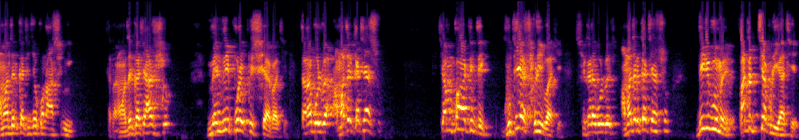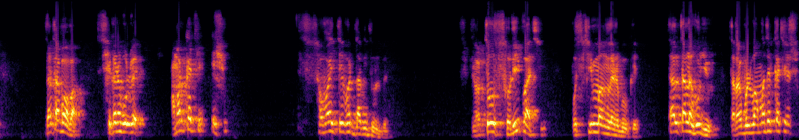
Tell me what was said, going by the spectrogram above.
আমাদের কাছে যখন আসেনি তারা আমাদের কাছে আসো মেদিনীপুরে পিসাব আছে, তারা বলবে আমাদের কাছে আসো চাম্পাহাটিতে ঘুটিয়া শরীফ আছে, সেখানে বলবে আমাদের কাছে আসো বীরভূমে পাটের চাপড়ি আছে। দাদা বাবা, সেখানে বলবে, আমার কাছে এসো। সবাই তো এবার দাবি তুলবে। যত শরীফ আছে পশ্চিমবাংলার বুকে তাহলে তাহলে হুজুর, তারা বলবে, আমাদের কাছে এসো।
